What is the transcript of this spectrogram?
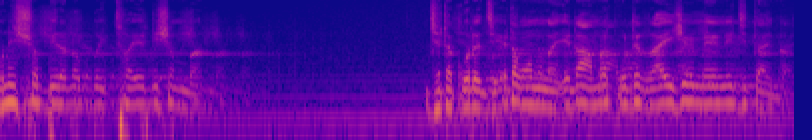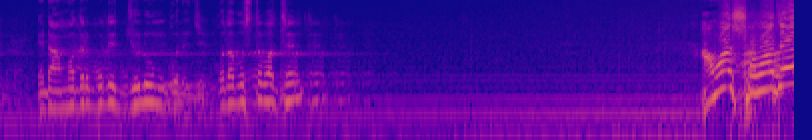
উনিশশো ডিসেম্বর, যেটা করেছে, এটা অন্যায়, এটা আমরা কোর্টের রায় হিসেবে মেনে নিচ্ছি তাই না? এটা আমাদের প্রতি জুলুম করেছে। কথা বুঝতে পারছেন? আমার সমাজে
